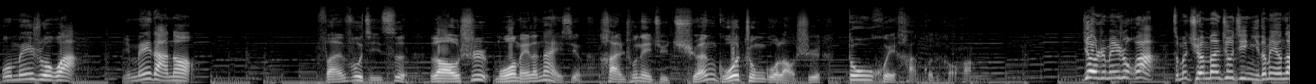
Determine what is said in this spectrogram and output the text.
我没说话，也没打闹。”反复几次，老师磨没了耐性，喊出那句全国中国老师都会喊过的口号：“要是没说话，怎么全班就记你的名字？”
